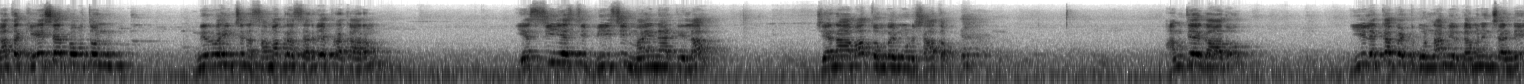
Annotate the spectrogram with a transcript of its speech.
గత కేసీఆర్ ప్రభుత్వం నిర్వహించిన సమగ్ర సర్వే ప్రకారం ఎస్సీ ఎస్టీ బీసీ మైనార్టీల జనాభా తొంభై మూడు శాతం. అంతేకాదు ఈ లెక్క పెట్టుకున్నా మీరు గమనించండి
